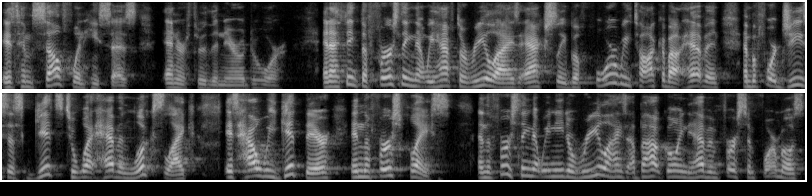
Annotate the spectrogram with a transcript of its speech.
is himself when he says, enter through the narrow door. And I think the first thing that we have to realize, actually, before we talk about heaven and before Jesus gets to what heaven looks like, is how we get there in the first place. And the first thing that we need to realize about going to heaven, first and foremost,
